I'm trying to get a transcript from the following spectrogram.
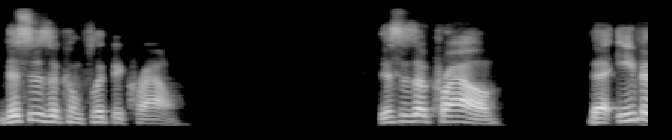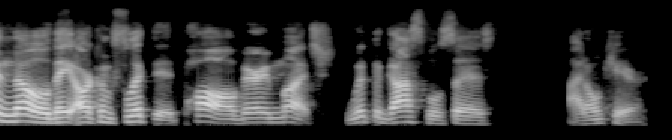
This is a conflicted crowd. This is a crowd that, even though they are conflicted, Paul very much with the gospel says, I don't care.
